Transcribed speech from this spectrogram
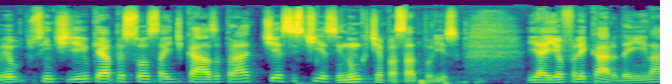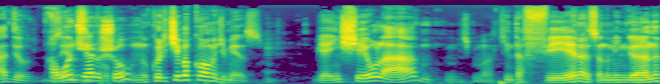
eu senti o que é a pessoa sair de casa para te assistir, assim, nunca tinha passado por isso. E aí eu falei, cara, daí lá deu. Aonde era o show? No Curitiba Comedy mesmo. E aí encheu lá, tipo, uma quinta-feira, se eu não me engano.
